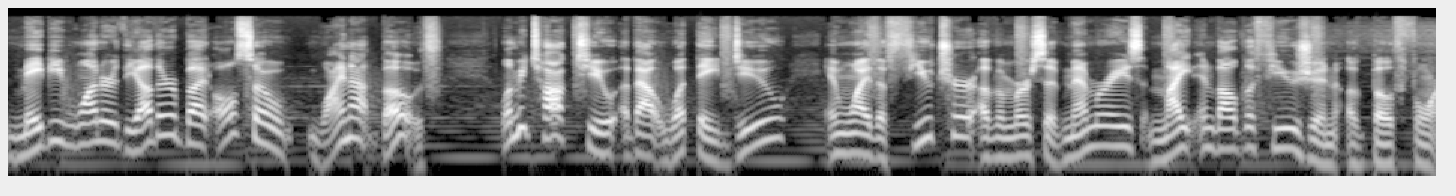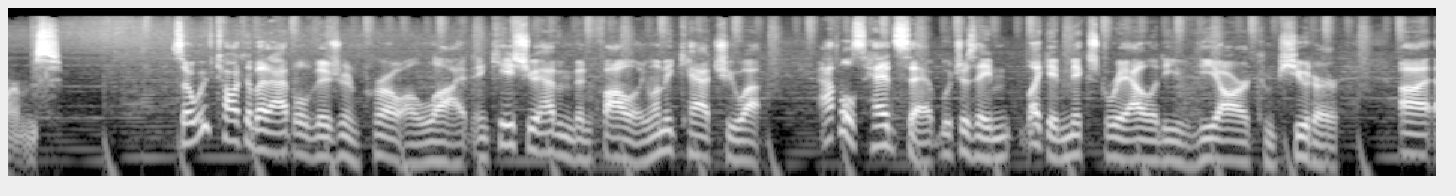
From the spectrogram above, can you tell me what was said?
maybe one or the other, but also why not both? Let me talk to you about what they do and why the future of immersive memories might involve the fusion of both forms. So, we've talked about Apple Vision Pro a lot. In case you haven't been following, let me catch you up. Apple's headset, which is a like a mixed reality VR computer, uh,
